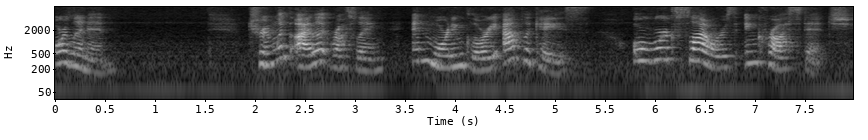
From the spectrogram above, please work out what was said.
or linen. Trim with eyelet ruffling and morning glory appliques, or work flowers in cross stitch.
